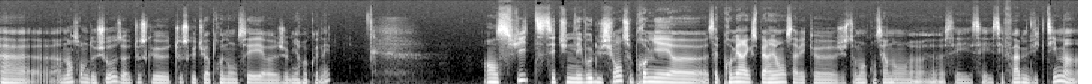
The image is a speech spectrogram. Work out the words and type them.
un ensemble de choses. Tout ce que, tout ce que tu as prononcé, je m'y reconnais. Ensuite, c'est une évolution. Ce premier, euh, cette première expérience avec euh, justement concernant euh, ces, ces- ces femmes victimes,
